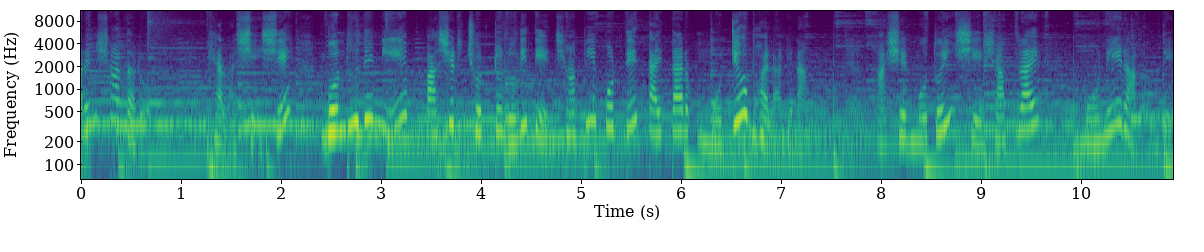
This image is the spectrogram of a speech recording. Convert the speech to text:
পারেন সাঁতারও। খেলা শেষে বন্ধুদের নিয়ে পাশের ছোট্ট নদীতে ঝাঁপিয়ে পড়তে তাই তার মোটেও ভয় লাগে না। হাঁসের মতোই সে সাঁতরায় মনের আনন্দে।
